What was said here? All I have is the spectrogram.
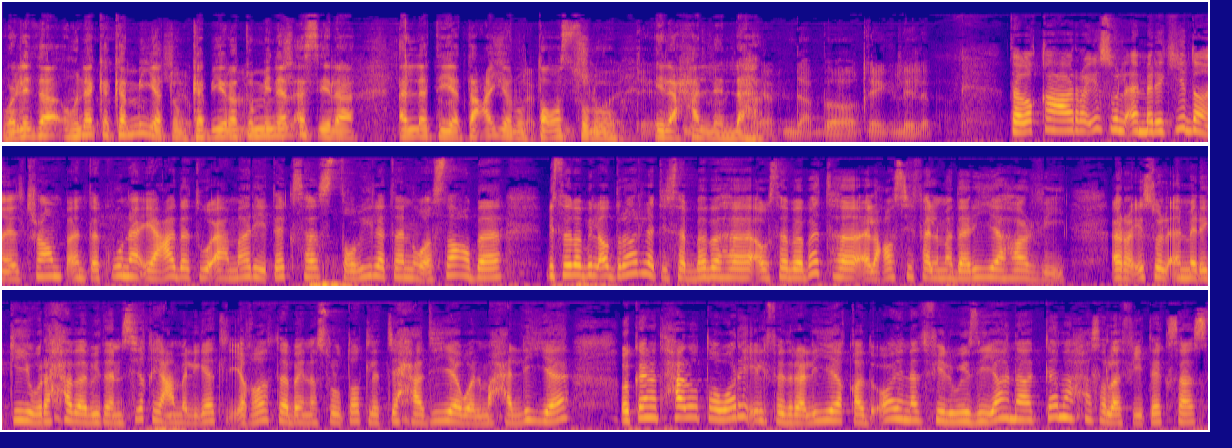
ولذا هناك كمية كبيرة من الأسئلة التي يتعين التوصل إلى حل لها. توقع الرئيس الأمريكي دونالد ترامب أن تكون إعادة إعمار تكساس طويلة وصعبة بسبب الأضرار التي سببها أو سببتها العاصفة المدارية هارفي. الرئيس الأمريكي رحب بتنسيق عمليات الإغاثة بين السلطات الاتحادية والمحلية وكانت حاله الطوارئ الفيدرالية قد أعلنت في لويزيانا كما حصل في تكساس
